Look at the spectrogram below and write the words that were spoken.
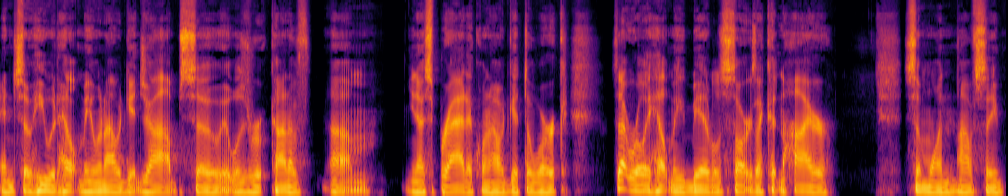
and so he would help me when I would get jobs. So it was re- kind of um, you know sporadic when I would get to work. So that really helped me be able to start because I couldn't hire someone obviously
